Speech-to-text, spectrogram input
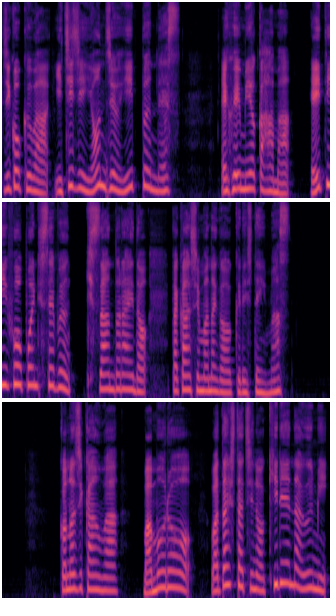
時刻は1時41分です。FM 横浜84.7 Kiss & Ride 高橋真奈がお送りしています。この時間は守ろう私たちの綺麗な海。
